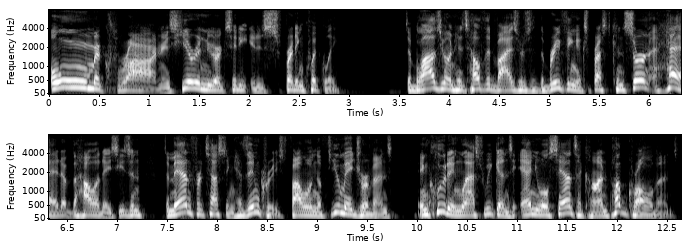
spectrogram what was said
Omicron is here in New York City. It is spreading quickly. De Blasio and his health advisors at the briefing expressed concern ahead of the holiday season. Demand for testing has increased following a few major events, including last weekend's annual SantaCon pub crawl event.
